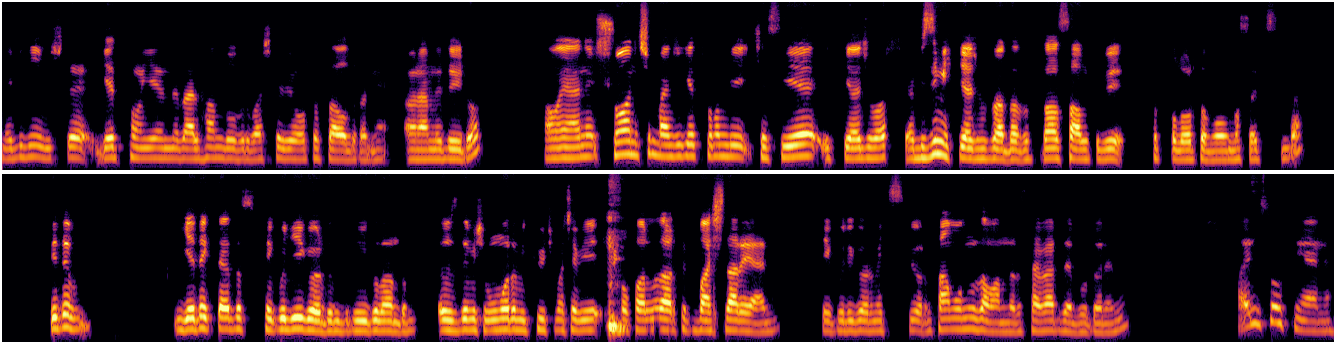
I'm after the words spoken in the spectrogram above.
ne bileyim işte Getson yerine Belhanda olur başka bir orta saha olur hani önemli değil o. Ama yani şu an için bence Getson'un bir kesiye ihtiyacı var. Ya bizim ihtiyacımız var daha, daha sağlıklı bir futbol ortamı olması açısından. Bir de yedeklerde Fegoli'yi gördüm, bir duygulandım. Özlemişim. Umarım 2-3 maça bir toparlar artık başlar yani. Feguli görmek istiyorum. Tam onun zamanları sever de bu dönemi. Hayırlısı olsun yani.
